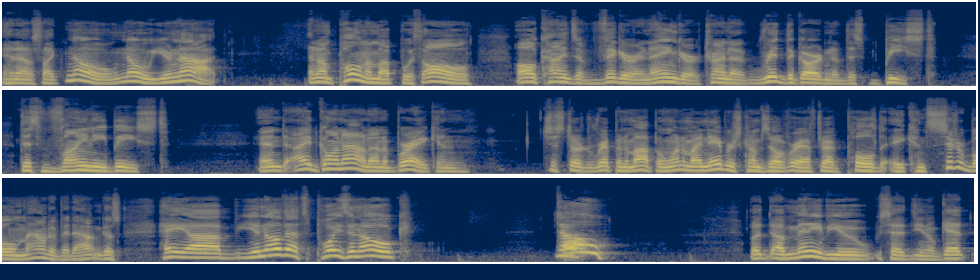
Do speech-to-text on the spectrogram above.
And I was like, no, no, you're not. And I'm pulling them up with all all kinds of vigor and anger, trying to rid the garden of this beast, this viney beast. And I had gone out on a break and just started ripping them up. And one of my neighbors comes over after I've pulled a considerable amount of it out and goes, Hey, uh, you know that's poison oak. No. But uh, many of you said, you know, get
